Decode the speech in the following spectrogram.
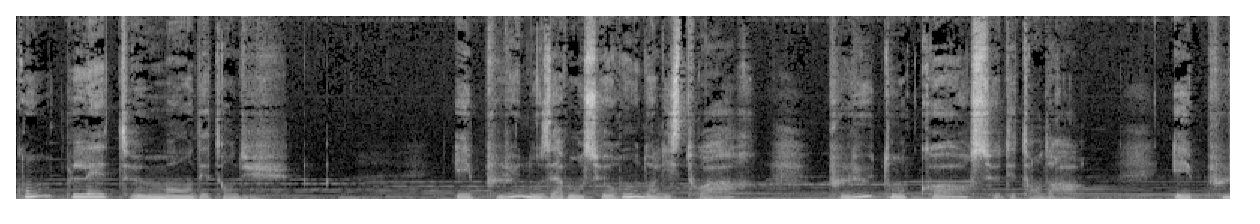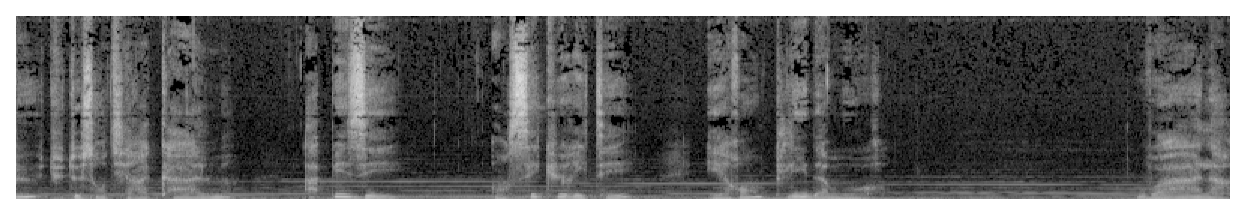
complètement détendus. Et plus nous avancerons dans l'histoire, plus ton corps se détendra et plus tu te sentiras calme, apaisé, en sécurité et rempli d'amour. Voilà,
